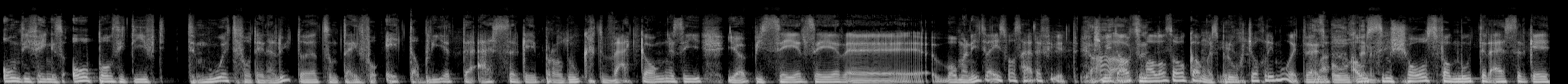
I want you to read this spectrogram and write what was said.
Und ich finde es auch positiv, der Mut von diesen Leuten, die ja zum Teil von etablierten SRG-Produkten weggegangen sind, in etwas sehr, sehr, äh, wo man nicht weiss, was herführt. Ja, ist mir also, mal auch so gegangen. Es braucht schon ein bisschen Mut. Wenn man aus dem Schoss von Mutter SRG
